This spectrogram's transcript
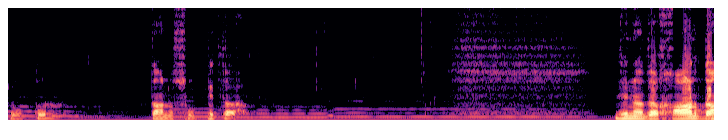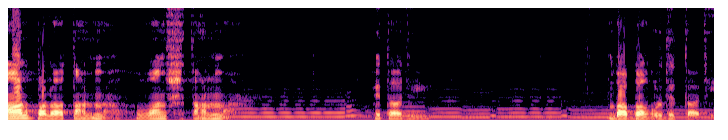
ਸੋ ਕੁਲ, ਧੰਨ ਸੋ ਪਿਤਾ। ਜਿਨ੍ਹਾਂ ਦਾ ਖਾਨਦਾਨ ਭਲਾ ਧੰਨ, ਵੰਸ਼ ਧੰਨ। ਪਿਤਾ ਜੀ, ਬਾਬਾ ਗੁਰਦਿੱਤਾ ਜੀ।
